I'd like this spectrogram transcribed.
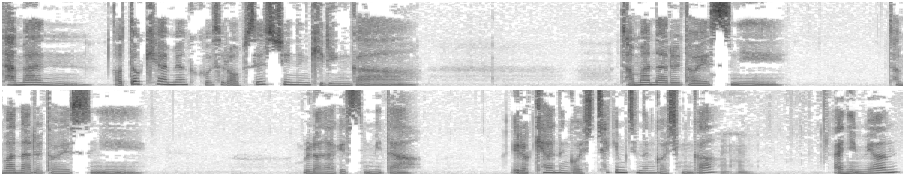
다만 어떻게 하면 그것을 없앨 수 있는 길인가? 점 하나를 더했으니 점 하나를 더했으니 물러나겠습니다. 이렇게 하는 것이 책임지는 것인가? 아니면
